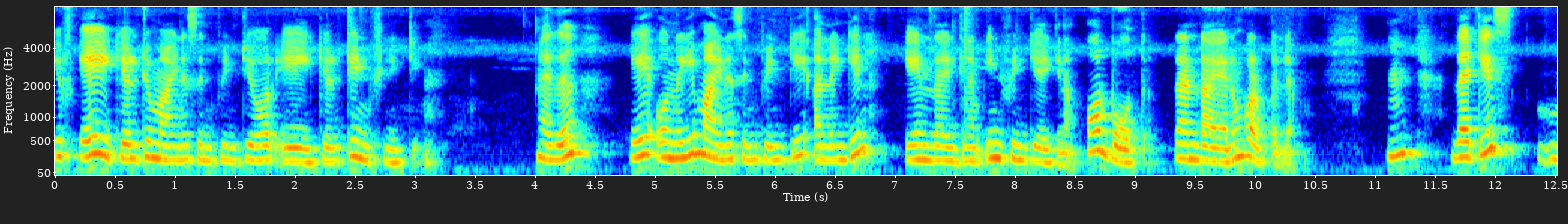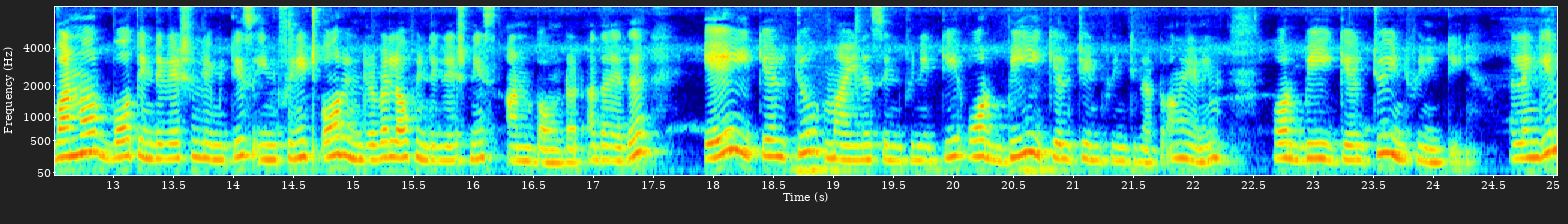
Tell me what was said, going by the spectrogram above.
if a equal to minus infinity or a equal to infinity അതായത് എ ഒന്നുകിൽ മൈനസ് ഇൻഫിനിറ്റി അല്ലെങ്കിൽ എന്തായിരിക്കണം? ഇൻഫിനിറ്റി ആയിരിക്കണം. ഓർ ബോത്ത് രണ്ടായാലും കുഴപ്പമില്ല. That is one or both integration limit is infinite or interval of integration is unbounded അതായത് a equal to minus infinity or b equal to infinity കേട്ടോ അങ്ങനെയാണ്. Or b equal to infinity അല്ലെങ്കിൽ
